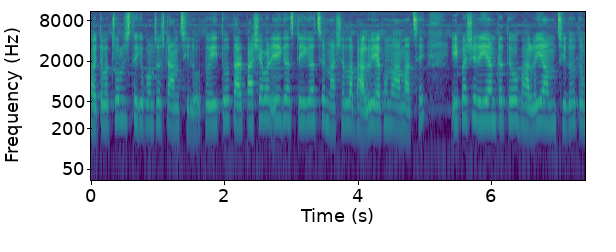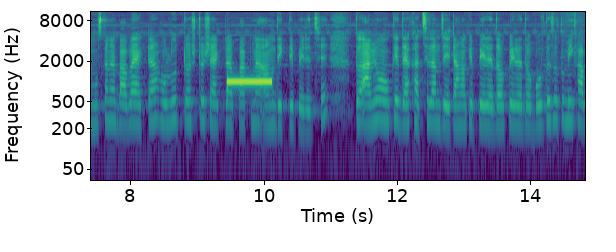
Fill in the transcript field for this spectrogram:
হয়তো বা চল্লিশ থেকে পঞ্চাশটা আম ছিল। তো এই তো তার পাশে আবার এই গাছটা, এই গাছে মাসাল্লাহ ভালোই এখনও আম আছে। এই পাশের এই আমটাতেও ভালোই আম ছিল। তো মুস্কানের বাবা একটা হলুদ টসটসে একটা পাকনা আম দেখতে পেরেছে। তো আমিও ওকে দেখাচ্ছিলাম যে এটা আমাকে পেরে দাও পেরে দাও। বলতেছে, তুমি খাব,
